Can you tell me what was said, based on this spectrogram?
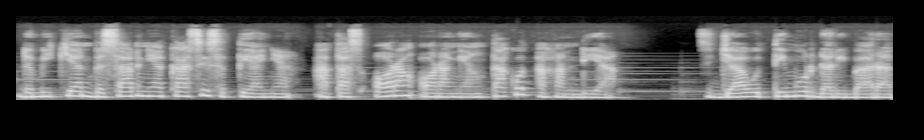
demikian besarnya kasih setianya atas orang-orang yang takut akan Dia. Sejauh timur dari barat,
